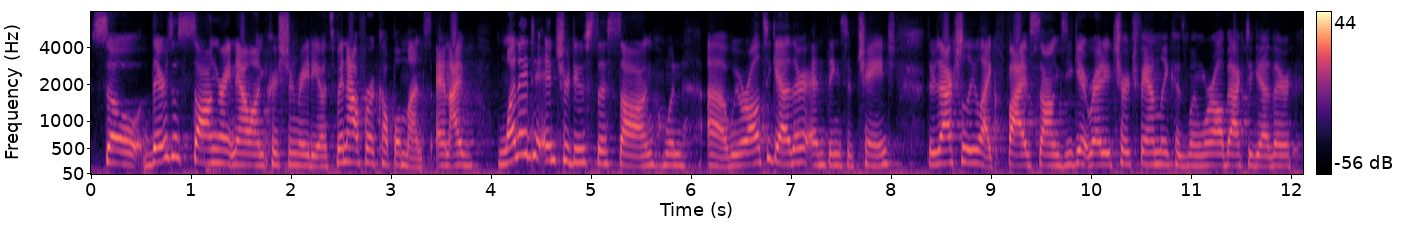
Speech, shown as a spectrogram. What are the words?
So there's a song right now on Christian radio. It's been out for a couple months, and I wanted to introduce this song when uh, we were all together and things have changed. There's actually like five songs. You get ready, church family, because when we're all back together,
